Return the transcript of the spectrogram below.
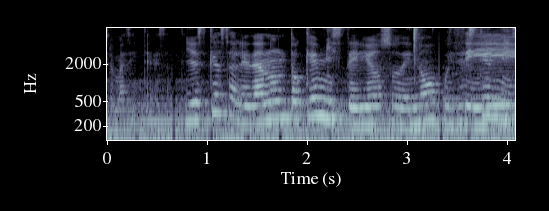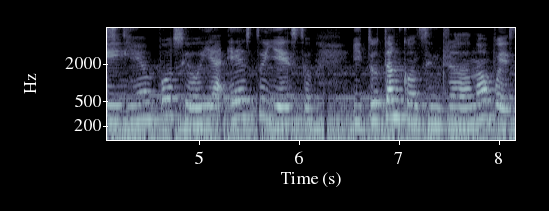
se me hace interesante. Y es que hasta le dan un toque misterioso de no, pues es que en mis tiempos se oía esto y esto, y tú tan concentrada, ¿no? Pues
